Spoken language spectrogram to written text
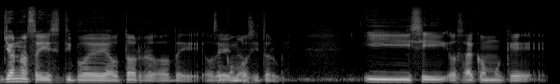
yo no soy ese tipo de autor o de, o de Sí, compositor, güey. Y sí, o sea, como que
